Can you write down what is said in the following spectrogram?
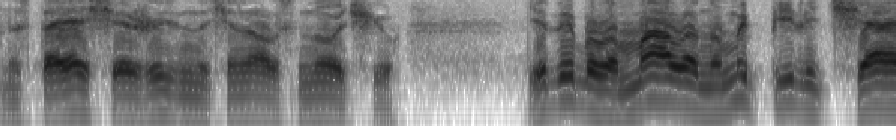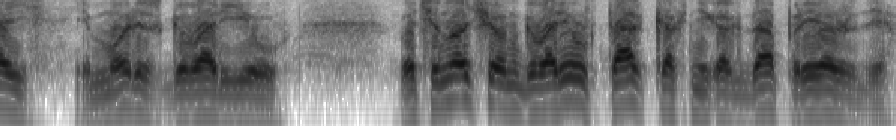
Настоящая жизнь начиналась ночью. Еды было мало, но мы пили чай, и Морис говорил. В эти ночи он говорил так, как никогда прежде.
